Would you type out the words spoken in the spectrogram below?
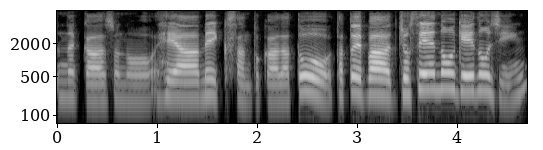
なんかそのヘアメイクさんとかだと、例えば女性の芸能人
